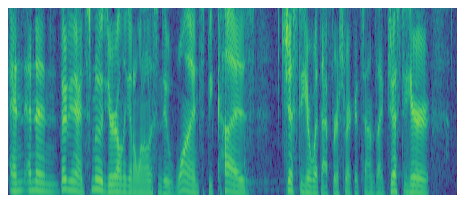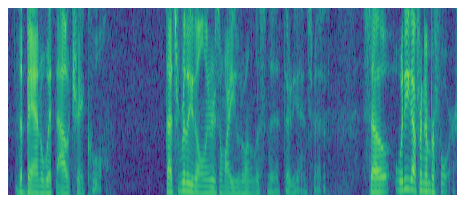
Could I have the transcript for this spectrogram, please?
and and then 39 Smooth, you're only going to want to listen to once because just to hear what that first record sounds like, just to hear the band without Tré Cool. That's really the only reason why you would want to listen to 39 Smooth. So, what do you got for number four?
